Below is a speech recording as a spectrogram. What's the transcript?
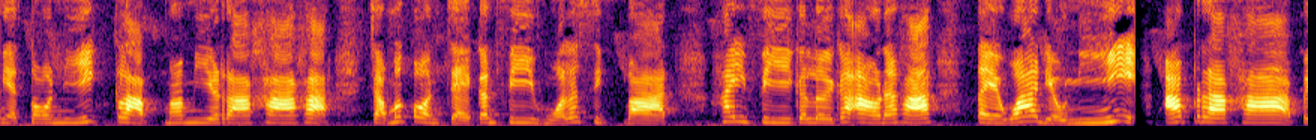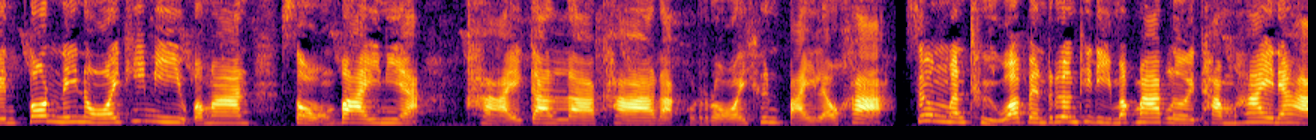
เนี่ยตอนนี้กลับมามีราคาค่ะ จากเมื่อก่อนแจกกันฟรีหัวละ 10 บาท ให้ฟรีกันเลยก็เอานะคะ แต่ว่าเดี๋ยวนี้อัพราคาเป็นต้นน้อยๆที่มีอยู่ประมาณ2ใบเนี่ย ขายกันราคาหลักร้อยขึ้นไปแล้วค่ะ ซึ่งมันถือว่าเป็นเรื่องที่ดีมากๆเลยทำให้นะคะ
